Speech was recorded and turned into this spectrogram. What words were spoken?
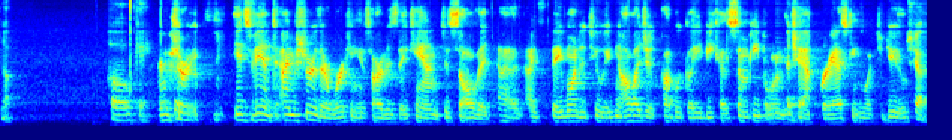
No. Oh, okay. I'm sure it's, it's Vint. I'm sure they're working as hard as they can to solve it. Uh, I, they wanted to acknowledge it publicly because some people in the chat were asking what to do. Sure.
